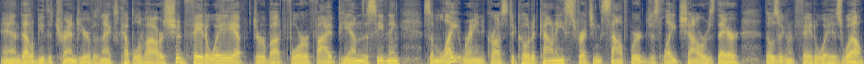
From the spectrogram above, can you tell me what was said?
And that'll be the trend here for the next couple of hours. Should fade away after about 4 or 5 p.m. this evening. Some light rain across Dakota County, stretching southward, just light showers there. Those are going to fade away as well.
